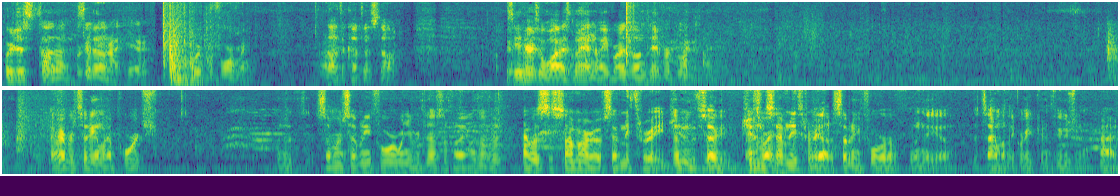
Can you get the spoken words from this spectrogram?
We're just uh, Oh, we're sit down. right here. We're performing. I'll have to cut this out. See, here's a wise man now. He brought his own tape recorder. I remember sitting on my porch. Was it summer '74 when you were testifying? Was that it? That was the summer of 73, June of 73. seven- That's June right. 73. Yeah, 74 when the uh, the time of the Great Confusion. Right.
